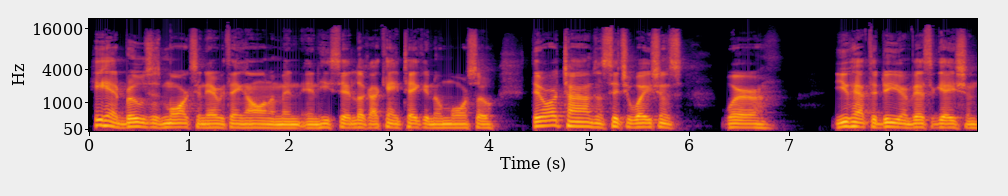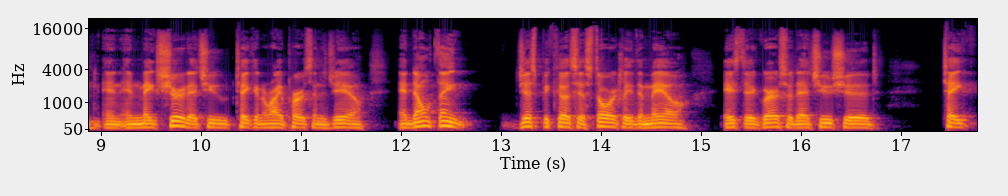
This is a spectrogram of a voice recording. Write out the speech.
he had bruises, marks, and everything on him, and and he said, "Look, I can't take it no more." So there are times and situations where you have to do your investigation and, and make sure that you taking the right person to jail. And don't think just because historically the male is the aggressor that you should take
